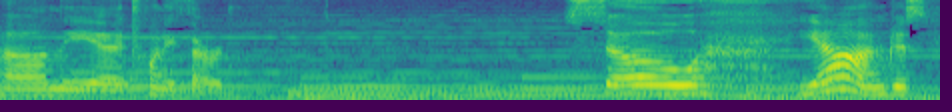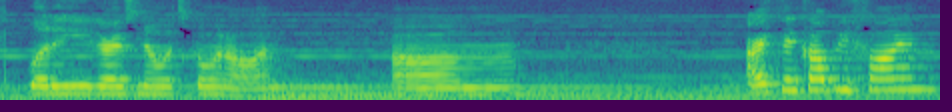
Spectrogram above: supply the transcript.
on the uh, 23rd. So, yeah, I'm just letting you guys know what's going on. Um, I think I'll be fine.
